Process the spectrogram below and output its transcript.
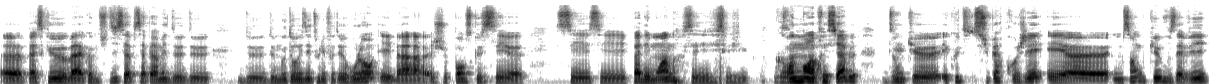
parce que, bah, comme tu dis, ça, ça permet de, de, de, de, motoriser tous les fauteuils roulants. Et bah, je pense que c'est c'est pas des moindres, c'est grandement appréciable. Donc, euh, écoute, super projet et euh, il me semble que vous avez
